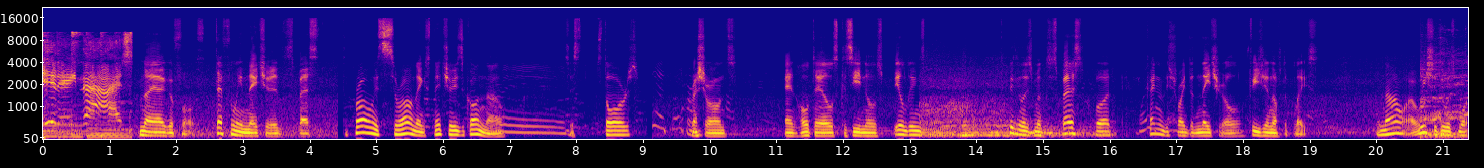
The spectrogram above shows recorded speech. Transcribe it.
it ain't nice. Niagara Falls. Definitely nature at its best. The problem is surroundings. Nature is gone now. Just stores, restaurants, and hotels, casinos, buildings. Capitalism is not its best, but kind of destroyed the natural vision of the place. And now I wish it was more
